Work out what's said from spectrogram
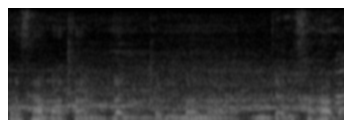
persahabatan dan bagaimana menjadi sahabat.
